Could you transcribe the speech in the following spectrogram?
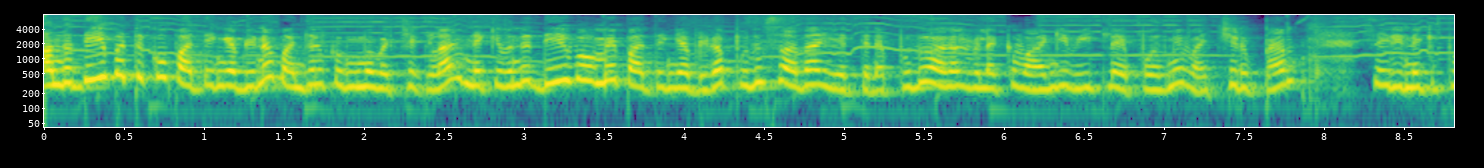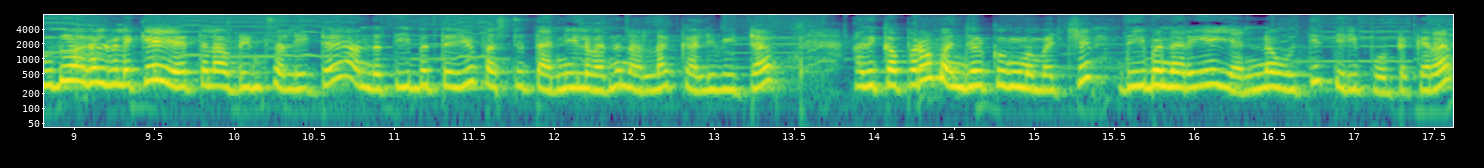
அந்த தீபத்துக்கும் பார்த்தீங்க அப்படின்னா மஞ்சள் குங்குமம் வச்சுக்கலாம். இன்றைக்கி வந்து தீபமே பார்த்தீங்க அப்படின்னா புதுசாக தான் ஏற்றினேன் புது அகல் விளக்கு வாங்கி வீட்டில் எப்போதுமே வச்சுருப்பேன். சரி இன்றைக்கி புது அகல் விளக்கே ஏற்றலாம் அப்படின்னு சொல்லிட்டு அந்த தீபத்தையும் ஃபஸ்ட்டு தண்ணியில் வந்து நல்லா கழுவிட்டேன். அதுக்கப்புறம் மஞ்சள் குங்குமம் வச்சு தீபம் நிறைய எண்ணெய் ஊற்றி திரி போட்டுக்கிறேன்.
